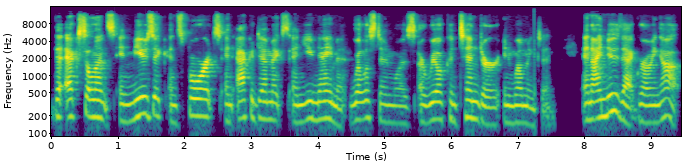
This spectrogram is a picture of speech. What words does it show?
the excellence in music and sports and academics and you name it. Williston was a real contender in Wilmington, and I knew that growing up.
